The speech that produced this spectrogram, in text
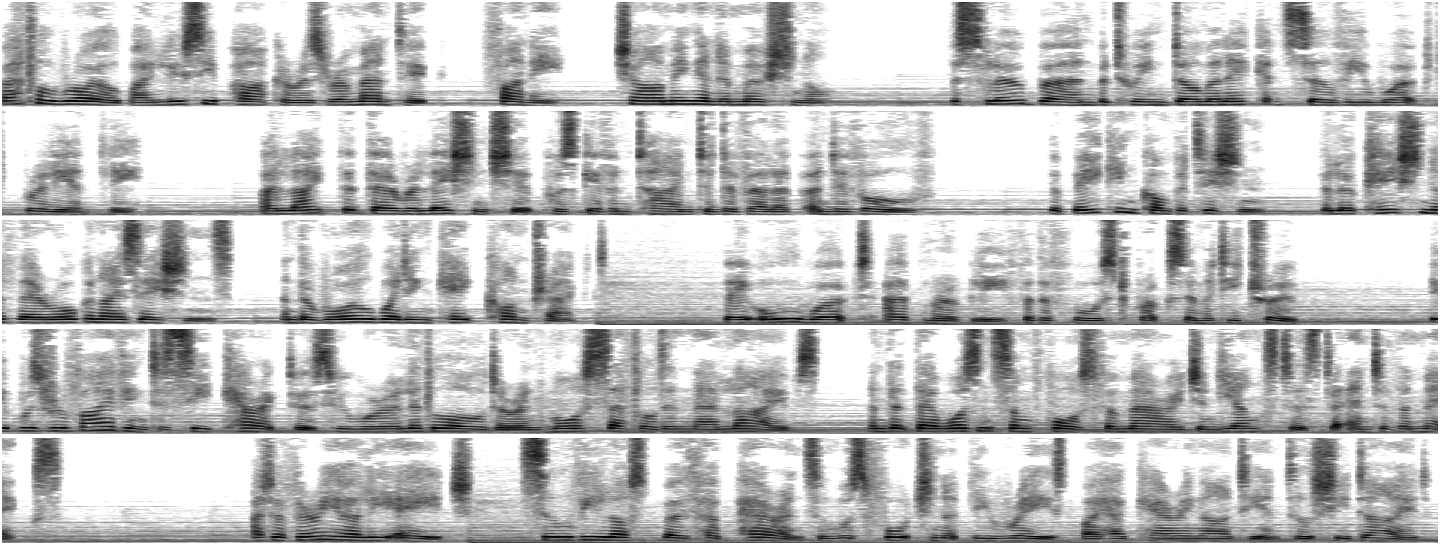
Battle Royal by Lucy Parker is romantic, funny, charming, and emotional. The slow burn between Dominic and Sylvie worked brilliantly. I liked that their relationship was given time to develop and evolve. The baking competition, the location of their organizations, and the royal wedding cake contract. They all worked admirably for the forced proximity trope. It was reviving to see characters who were a little older and more settled in their lives, and that there wasn't some force for marriage and youngsters to enter the mix. At a very early age, Sylvie lost both her parents and was fortunately raised by her caring auntie until she died.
